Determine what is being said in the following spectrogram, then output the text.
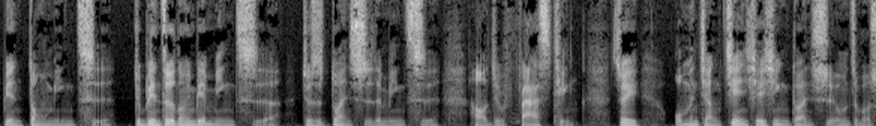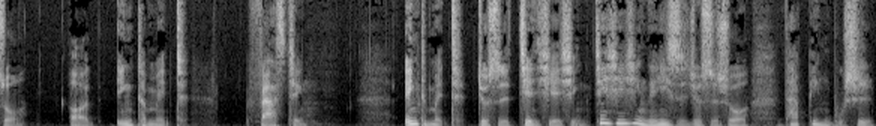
变动名词，就变这个东西变名词了。就是断食的名词，好，就 fasting。所以我们讲间歇性断食，我们怎么说？呃，intermittent fasting。intermittent 就是间歇性，间歇性的意思就是说，它并不是，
